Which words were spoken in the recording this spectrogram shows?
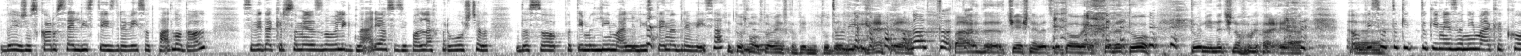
da je že skoraj vse listje iz dreves odpadlo dol. Seveda, ker so imeli zelo velik denarja, so si pa lahko prvoščili, da so potem limali liste na drevesa. Se to smo v slovenskem filmu tudi videli. Ja. No, to, to. Češnje več svetove, tako da tu, tu ni nič novega. Ja. V bistvu tukaj, tukaj me zanima, kako.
